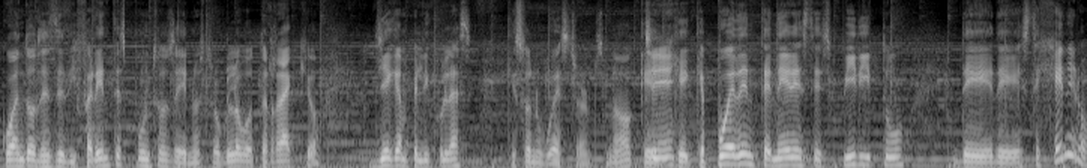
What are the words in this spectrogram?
cuando desde diferentes puntos de nuestro globo terráqueo llegan películas que son westerns, ¿no? Que, Sí. que- que pueden tener este espíritu de, de este género.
